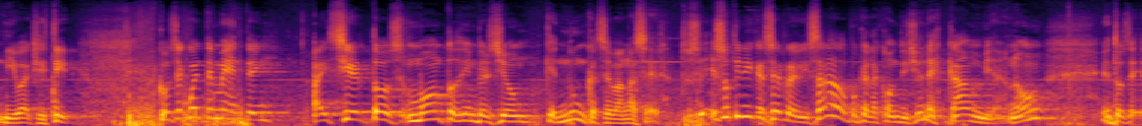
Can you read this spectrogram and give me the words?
ni va a existir. Consecuentemente, hay ciertos montos de inversión que nunca se van a hacer. Entonces, eso tiene que ser revisado porque las condiciones cambian, ¿no? Entonces,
